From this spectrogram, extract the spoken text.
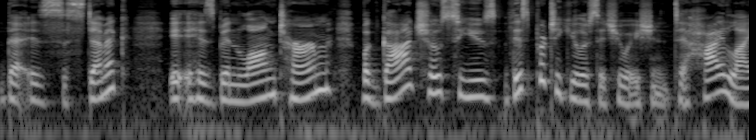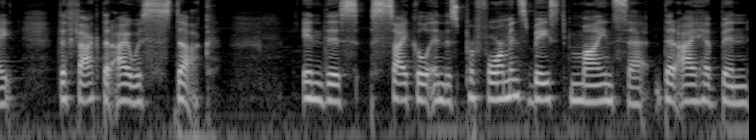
that is systemic. It has been long term, but God chose to use this particular situation to highlight the fact that I was stuck in this cycle, in this performance based mindset that I have been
